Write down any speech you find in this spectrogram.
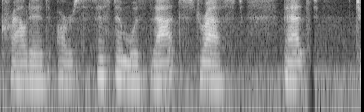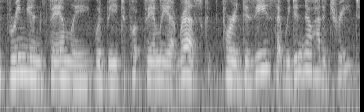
crowded, our system was that stressed that to bring in family would be to put family at risk for a disease that we didn't know how to treat,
